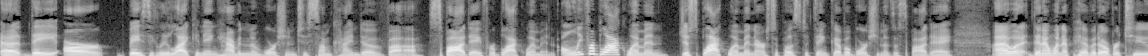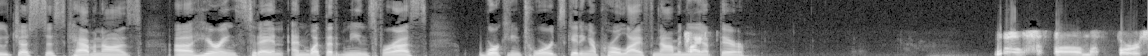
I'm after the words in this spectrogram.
uh, they are basically likening having an abortion to some kind of uh, spa day for black women. Only for black women, just black women are supposed to think of abortion as a spa day. I want, then I want to pivot over to Justice Kavanaugh's uh, hearings today and, and what that means for us working towards getting a pro life nominee up there. Well, um, first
